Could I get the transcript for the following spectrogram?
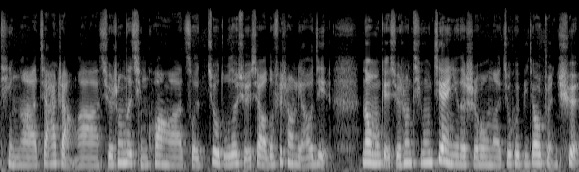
庭啊、家长啊、学生的情况啊、所就读的学校都非常了解。那我们给学生提供建议的时候呢，就会比较准确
